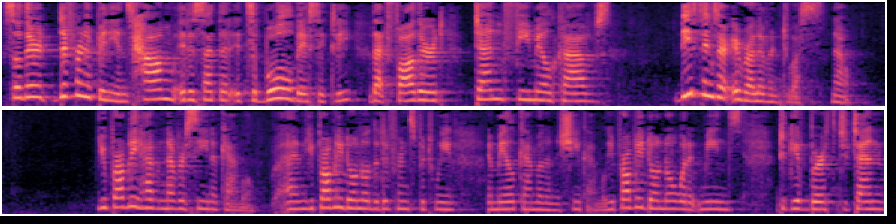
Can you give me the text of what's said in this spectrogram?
So there are different opinions. Ham, it is said that it's a bull basically that fathered ten female calves these things are irrelevant to us now. You probably have never seen a camel. And you probably don't know the difference between a male camel and a she camel. You probably don't know what it means to give birth to 10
